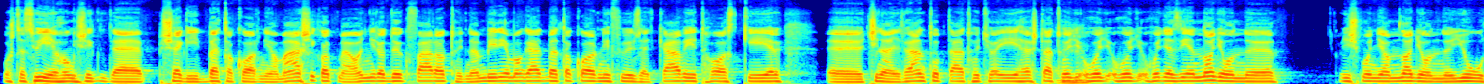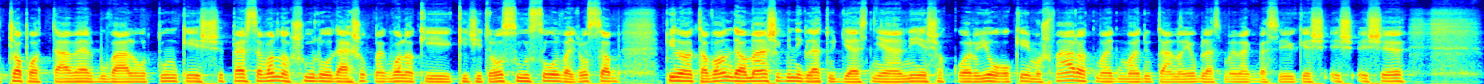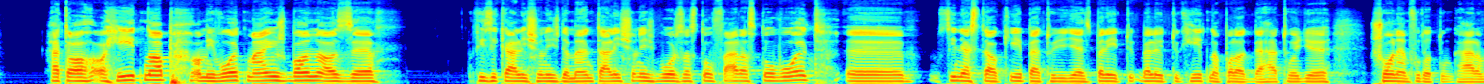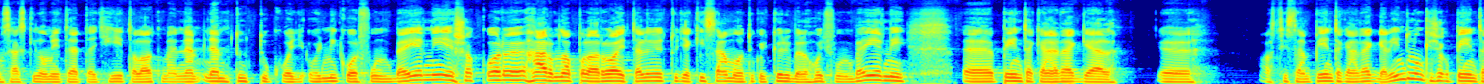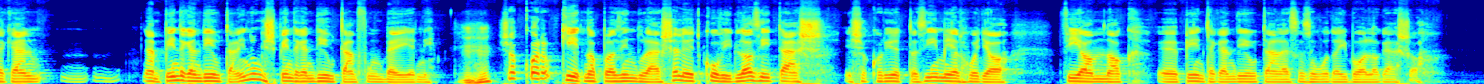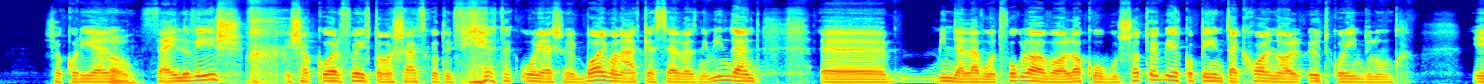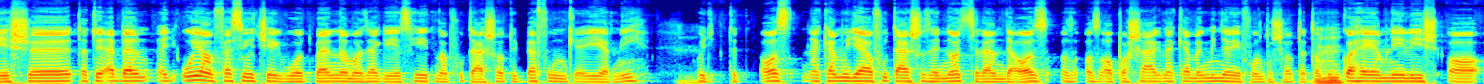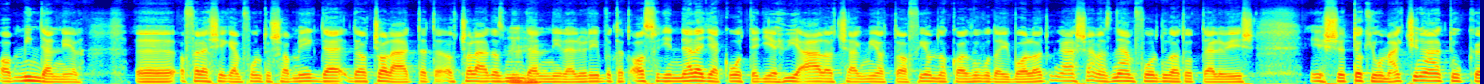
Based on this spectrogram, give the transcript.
most ez hülyén hangzik, de segít betakarni a másikat, mert annyira dögfáradt, hogy nem bírja magát betakarni, főz egy kávét, ha azt kér, csinálj rántottát, hogyha éhes. Tehát, uh-huh. hogy, hogy, hogy, hogy ez ilyen nagyon is mondjam, nagyon jó csapattá verbuválódtunk, és persze vannak surlódások, meg van, aki kicsit rosszul szól, vagy rosszabb pillanata van, de a másik mindig le tudja ezt nyelni, és akkor jó, oké, most fáradt, majd, majd utána jobb lesz, majd megbeszéljük, és, és, és hát a, a hét nap, ami volt májusban, az fizikálisan is, de mentálisan is borzasztó fárasztó volt. Színezte a képet, hogy ugye ezt belőttük, belőttük hét nap alatt, de hát, hogy soha nem futottunk 300 kilométert egy hét alatt, mert nem, nem tudtuk, hogy, hogy mikor fogunk beérni, és akkor három nappal a rajt előtt ugye kiszámoltuk, hogy körülbelül hogy fogunk beérni. Pénteken reggel, azt hiszem pénteken reggel indulunk, és akkor pénteken, nem, pénteken délután indulunk, és pénteken délután fogunk beérni. Uh-huh. És akkor két nappal az indulás előtt Covid lazítás, és akkor jött az e-mail, hogy a fiamnak pénteken délután lesz az óvodai ballagása. És akkor ilyen oh. fejlövés, és akkor fölhívtam a srácokat, hogy figyeljetek, óriási hogy baj van, át kell szervezni mindent, minden le volt foglalva, lakóbusz, stb. Akkor péntek hajnal ötkor indulunk. És tehát ebben egy olyan feszültség volt bennem az egész hét nap futás alatt, hogy be fogunk-e érni, hogy tehát az nekem ugye a futás az egy nagy szerelem, de az, az, az apaság nekem meg mindennél fontosabb. Tehát a mm. munkahelyemnél is, a, a mindennél. A feleségem fontosabb még, de, de a család, tehát a család az mm. mindennél előrébb. Tehát az, hogy én ne legyek ott egy ilyen hülye állatság miatt a fiamnak az óvodai ballatgásán, az nem fordulatott elő, és, és tök jól megcsináltuk,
